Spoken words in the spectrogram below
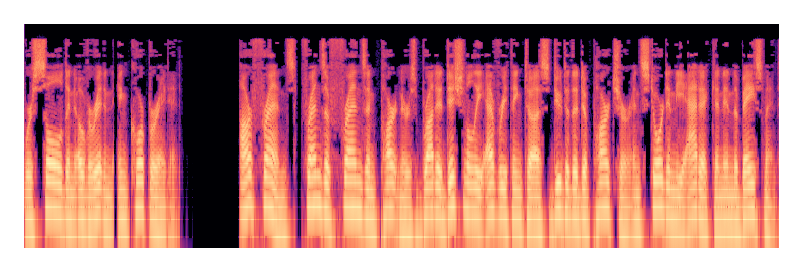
were sold and overwritten incorporated. Our friends, friends of friends and partners brought additionally everything to us due to the departure and stored in the attic and in the basement.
